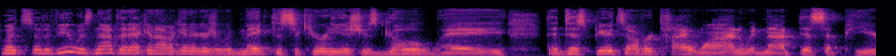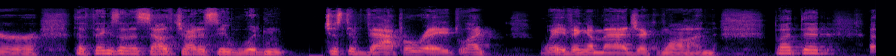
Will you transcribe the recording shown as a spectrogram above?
But so the view was not that economic integration would make the security issues go away, that disputes over Taiwan would not disappear, the things in the South China Sea wouldn't just evaporate like waving a magic wand, but that uh,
